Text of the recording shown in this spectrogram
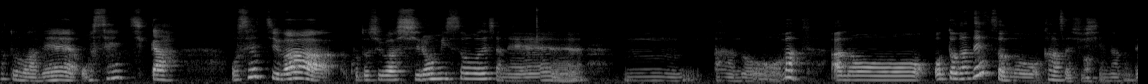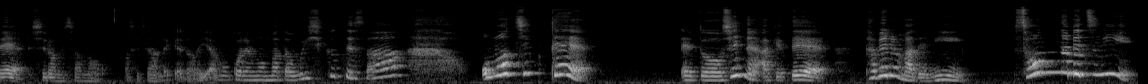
あとはねおせちか。おせちは今年は白味噌でしたね。うん。あのまああの夫がねその関西出身なので白味噌のおせちなんだけどいやもうこれもまた美味しくてさお餅ってえっと新年明けて食べるまでにそんな別に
